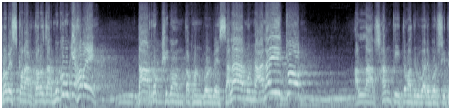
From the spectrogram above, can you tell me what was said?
প্রবেশ করার দরজার মুখোমুখি হবে তার রক্ষীগণ তখন বলবে, সালামুন আলাইকুম। আল্লাহর শান্তি তোমাদের উপরে বর্ষিত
